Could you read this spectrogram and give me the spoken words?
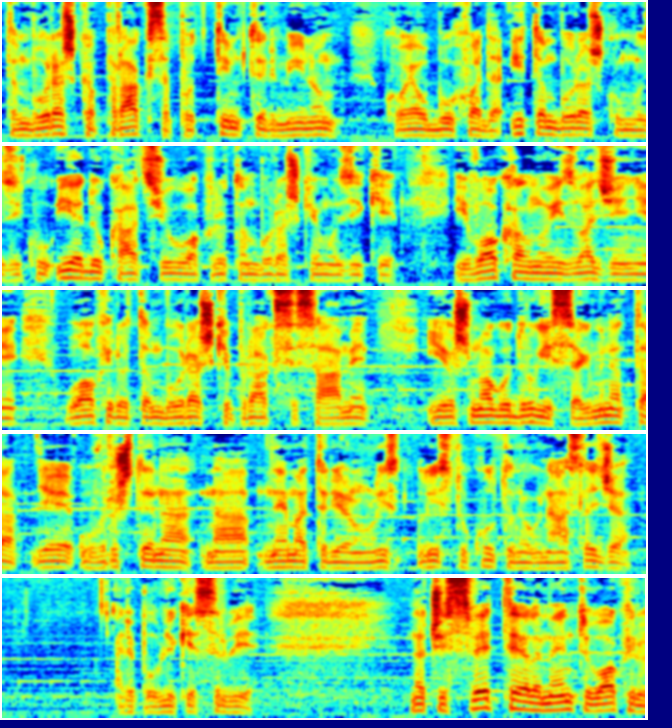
tamburaška praksa pod tim terminom koja obuhvada i tamburašku muziku i edukaciju u okviru tamburaške muzike i vokalno izvađenje u okviru tamburaške prakse same i još mnogo drugih segmenata je uvrštena na nematerijalnu listu kulturnog nasleđa Republike Srbije. Znači sve te elemente u okviru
